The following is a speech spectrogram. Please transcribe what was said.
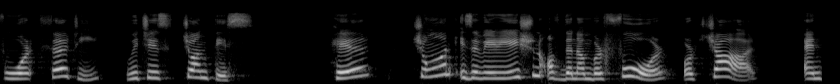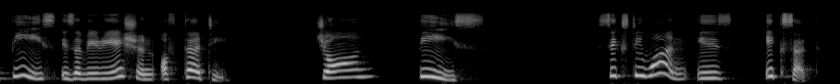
430 which is chontis. Here, chon is a variation of the number 4 or char and tis is a variation of 30. Chon, tis. 61 is iksat,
